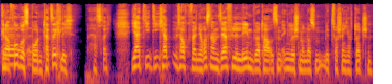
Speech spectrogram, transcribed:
Genau, Äh, Phobosboden, tatsächlich. Hast recht. Ja, die, die, ich habe mir ist aufgefallen, die Russen haben sehr viele Lehnwörter aus dem Englischen und aus dem jetzt wahrscheinlich auch Deutschen.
